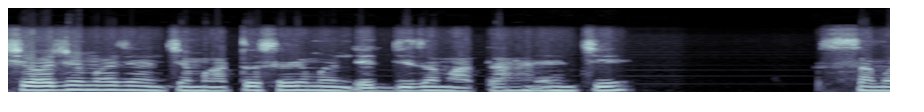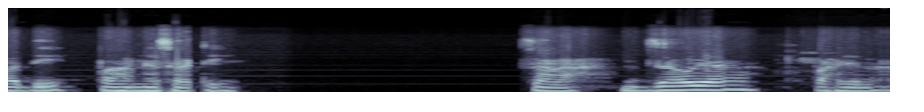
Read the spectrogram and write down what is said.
शिवाजी महाराजांची मातोश्री म्हणजे जिजामाता यांची समाधी पाहण्यासाठी. चला जाऊया पाहायला.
